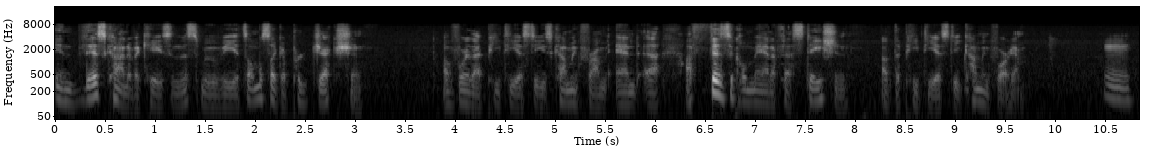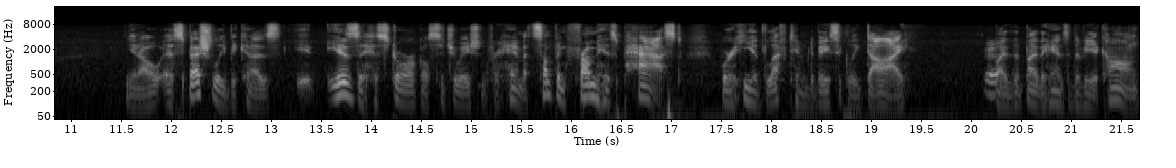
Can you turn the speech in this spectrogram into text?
in this kind of a case, in this movie, it's almost like a projection of where that PTSD is coming from and a, a physical manifestation of the PTSD coming for him. Mm. You know, especially because it is a historical situation for him. It's something from his past where he had left him to basically die yeah. by the by the hands of the Viet Cong,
